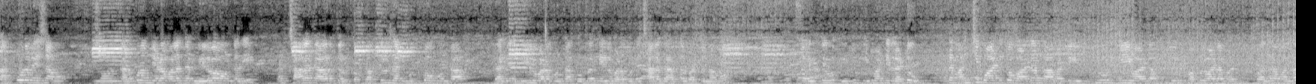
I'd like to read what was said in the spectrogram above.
కర్పూరం వేసాము. సో కర్పూరం చేయడం వల్ల దాని నిల్వ ఉంటుంది. అండ్ చాలా జాగ్రత్తలు. భక్తులు దాన్ని ముట్టుకోకుండా దాని మీద నీళ్ళు పడకుండా కొబ్బరి నీళ్ళు పడకుండా చాలా జాగ్రత్తలు పడుతున్నాము. సో ఇటు ఇటు ఇటువంటి లడ్డు అంటే మంచి క్వాలిటీతో వాడడం కాబట్టి ప్యూర్ గీ వాడడం ప్యూర్ పప్పులు వాడడం వదలడం వల్ల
